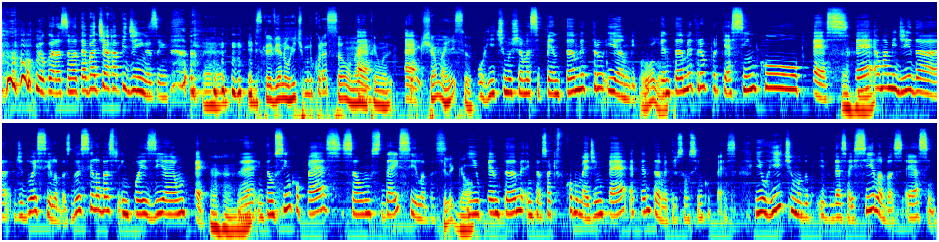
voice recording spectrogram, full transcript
Meu coração até batia rapidinho, assim. Ele escrevia no ritmo do coração, né? É. Uma... é. Como que chama isso? O ritmo chama-se pentâmetro iâmbico. Oh, pentâmetro porque é cinco pés. Uhum. Pé é uma medida de duas sílabas. Duas sílabas em poesia é um pé, uhum. né? Então, cinco pés são 10 sílabas. Que legal. E o pentâmetro, então, só que como mede em pé, é pentâmetro, são cinco pés. E o ritmo do, dessas sílabas é assim:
